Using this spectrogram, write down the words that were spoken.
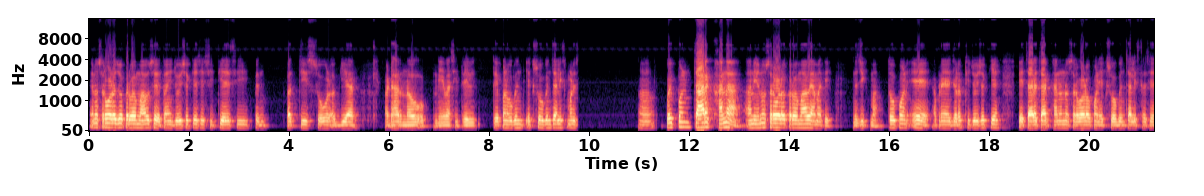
એનો સરવાળો જો કરવામાં આવશે, તો અહીં જોઈ શકીએ છીએ સિત્યાસી પચીસ સોળ, અગિયાર, અઢાર, નવ, નેવાસી, ત્રેવીસ. તે પણ ઓગણ, એકસો ઓગણચાલીસ મળે કોઈ પણ ચાર ખાના અને એનો સરવાળો કરવામાં આવે આમાંથી. નજીકમાં. તો પણ એ આપણે ઝડપથી જોઈ શકીએ કે ચારે ચાર ખાનાનો સરવાળો પણ એકસો ઓગણચાલીસ થશે.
